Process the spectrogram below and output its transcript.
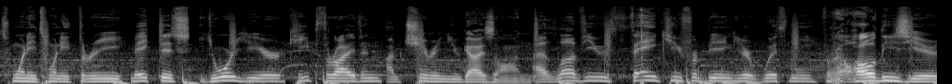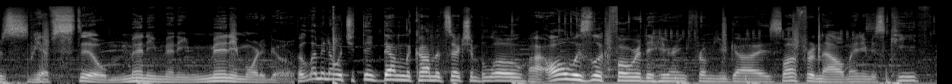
2023. Make this your year. Keep thriving. I'm cheering you guys on. I love you. Thank you for being here with me for all these years. We have still many, many, many more to go. But let me know what you think down in the comment section below. I always look forward to hearing from you guys. But for now, my name is Keith,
